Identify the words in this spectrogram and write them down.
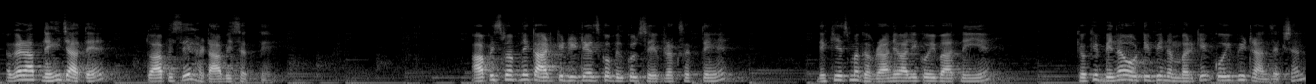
अगर आप नहीं चाहते हैं तो आप इसे हटा भी सकते हैं। आप इसमें अपने कार्ड की डिटेल्स को बिल्कुल सेव रख सकते हैं। देखिए, इसमें घबराने वाली कोई बात नहीं है, क्योंकि बिना ओटीपी नंबर के कोई भी ट्रांजेक्शन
